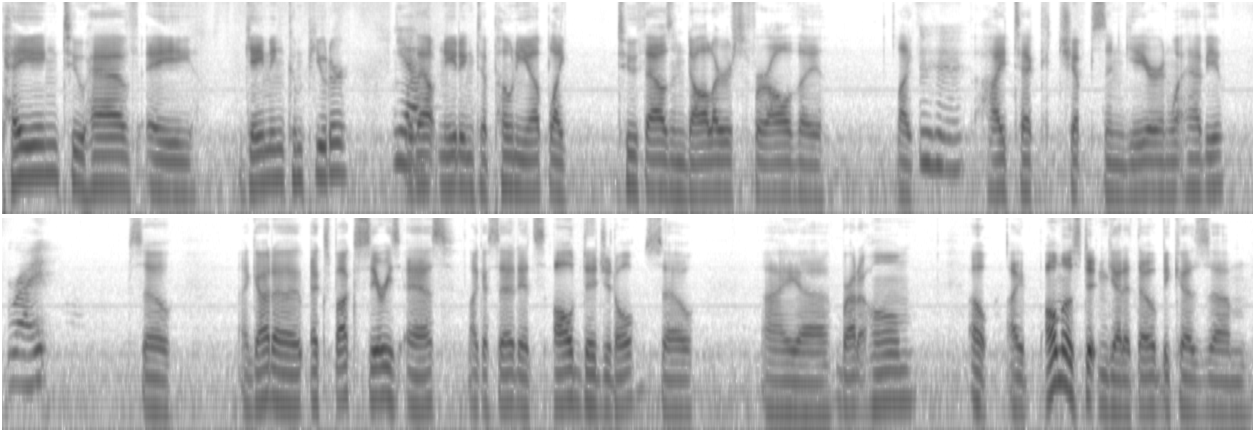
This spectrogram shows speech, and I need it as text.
paying to have a gaming computer yeah. without needing to pony up like two thousand dollars for all the like mm-hmm. high tech chips and gear and what have you. Right. So, I got a Xbox Series S. Like I said, it's all digital. So, I uh, brought it home. Oh, I almost didn't get it though because um,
